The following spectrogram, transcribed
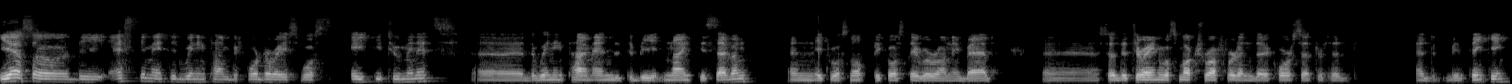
Yeah, so the estimated winning time before the race was 82 minutes. Uh, the winning time ended to be 97, and it was not because they were running bad. Uh, so the terrain was much rougher than the course setters had had been thinking.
